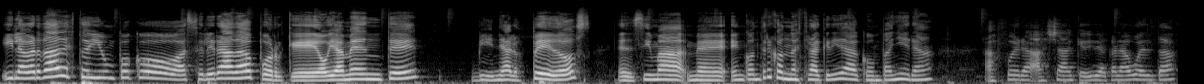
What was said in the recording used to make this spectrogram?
Y la verdad estoy un poco acelerada porque obviamente vine a los pedos. Encima me encontré con nuestra querida compañera afuera, allá, que vive acá a la vuelta.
